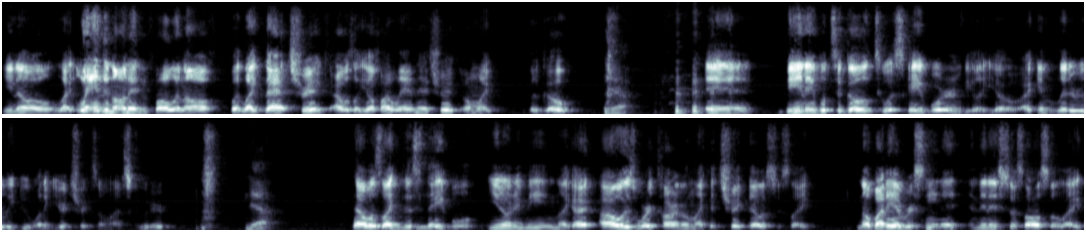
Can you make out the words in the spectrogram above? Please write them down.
You know, like landing on it and falling off. But like that trick, I was like, yo, if I land that trick, I'm like the goat Yeah. and being able to go to a skateboarder and be like, "Yo, I can literally do one of your tricks on my scooter." yeah. That was like the staple. You know what I mean? Like I, I always worked hard on like a trick that was just like nobody ever seen it, and then it's just also like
